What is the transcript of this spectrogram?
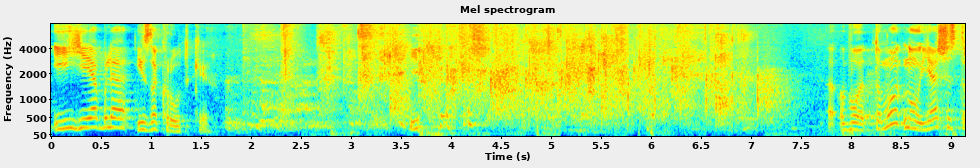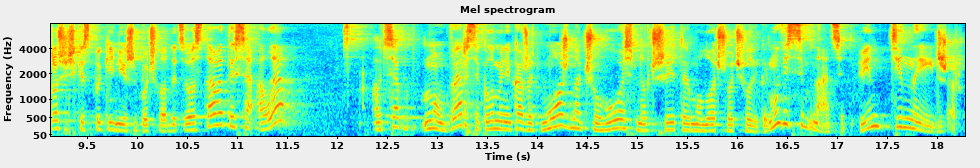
і єбля, і закрутки. Вот, тому ну, я ще трошечки спокійніше почала до цього ставитися, але оця ну, версія, коли мені кажуть, можна чогось навчити молодшого чоловіка. Йому 18, він тінейджер.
